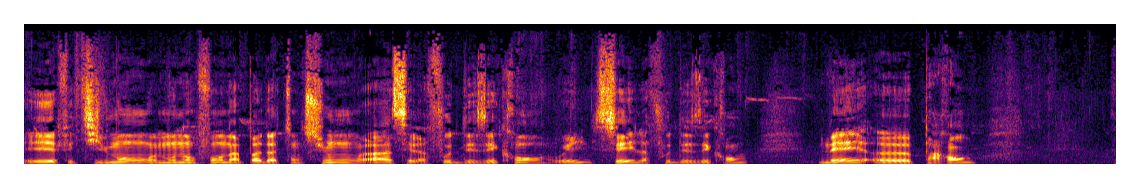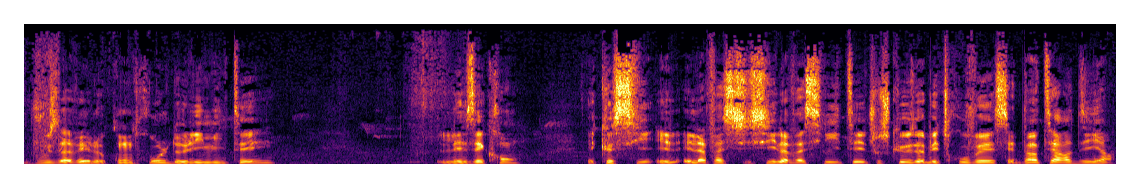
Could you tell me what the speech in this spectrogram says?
Et effectivement, mon enfant n'a pas d'attention. Ah, c'est la faute des écrans. Oui, c'est la faute des écrans. Mais euh, parents, vous avez le contrôle de limiter les écrans. Et que si, et la, si la facilité, tout ce que vous avez trouvé, c'est d'interdire,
